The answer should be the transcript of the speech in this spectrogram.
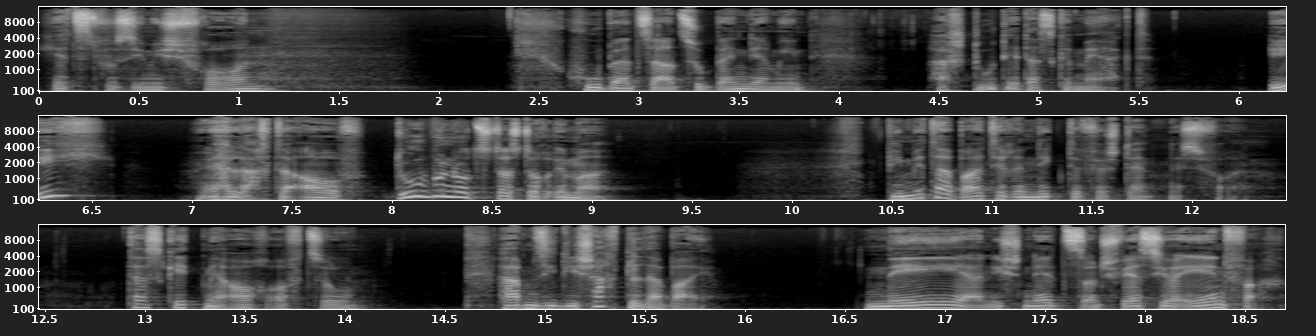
Jetzt, wo Sie mich frohen. Hubert sah zu Benjamin. Hast du dir das gemerkt? Ich? Er lachte auf. Du benutzt das doch immer. Die Mitarbeiterin nickte verständnisvoll. Das geht mir auch oft so. Haben Sie die Schachtel dabei? Nee, nicht nicht, sonst wär's ja einfach.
